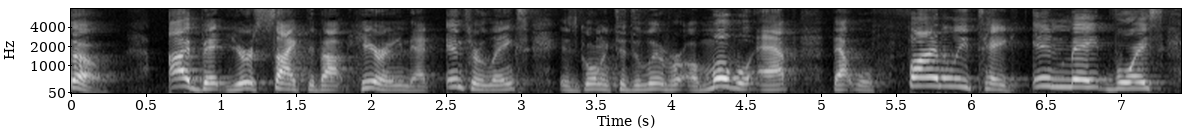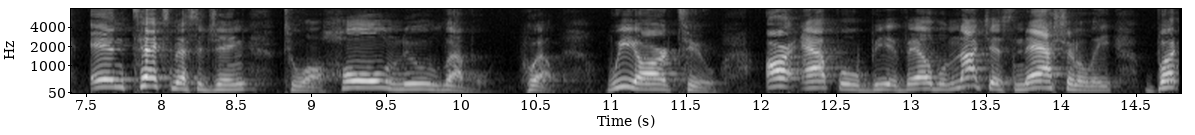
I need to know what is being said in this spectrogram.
So, I bet you're psyched about hearing that Interlinks is going to deliver a mobile app that will finally take inmate voice and text messaging to a whole new level. Well, we are too. Our app will be available not just nationally, but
